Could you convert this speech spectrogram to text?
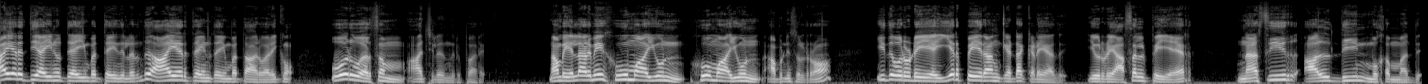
ஆயிரத்தி ஐநூற்றி ஐம்பத்தைந்துலேருந்து ஆயிரத்தி ஐநூற்றி ஐம்பத்தாறு வரைக்கும் ஒரு வருஷம் ஆட்சியில் இருந்திருப்பார். நம்ம எல்லாருமே ஹூமாயூன் ஹூமாயூன் அப்படின்னு சொல்கிறோம் இது அவருடைய இயற்பெயரான்னு கேட்டால் கிடையாது. இவருடைய அசல் பெயர் நசீர் அல்தீன் முகம்மது.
